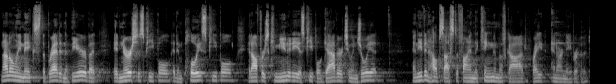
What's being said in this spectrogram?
not only makes the bread and the beer, but it nourishes people, it employs people, it offers community as people gather to enjoy it, and even helps us to find the kingdom of God right in our neighborhood.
